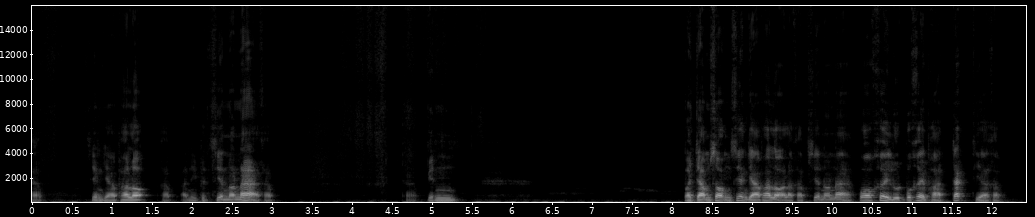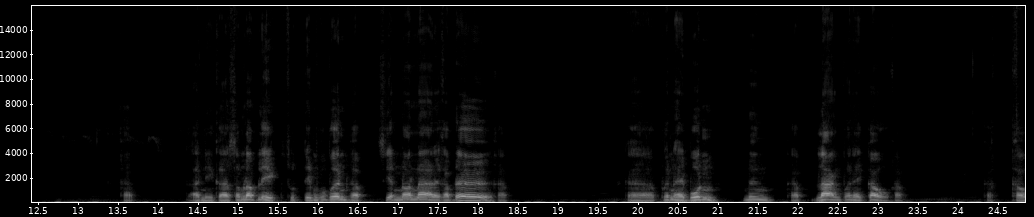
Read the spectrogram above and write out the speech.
ครับ เสียงยาพาเลาะครับ อันนี้เป็นเสียนนอนหน้าครับครับเป็น ประจำซ่องเสียงยาพาเลาะล่ะครับ เสียนนอนหน้าบ่เคยหลุดบ่เคยผ่าจักเทียครับครับ อันนี้ก็สำหรับเลขสุดเต็มของเพิ่นครับ เสียนนอนหน้าเลยครับ เด้อครับก็เพื่อนให้บนหนึ่งครับล่างเพื่อนให้เก้าครับก็เข้า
